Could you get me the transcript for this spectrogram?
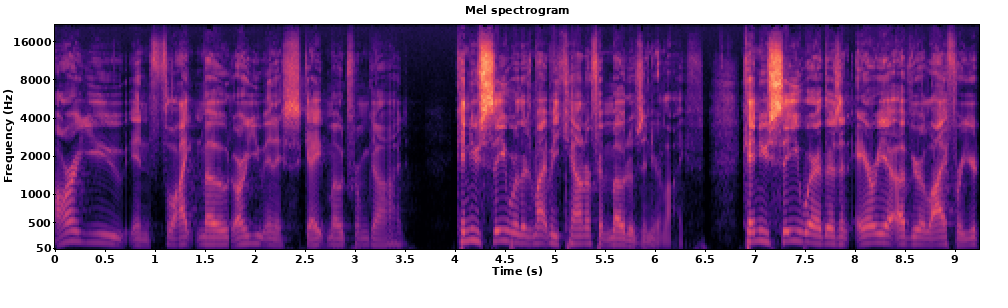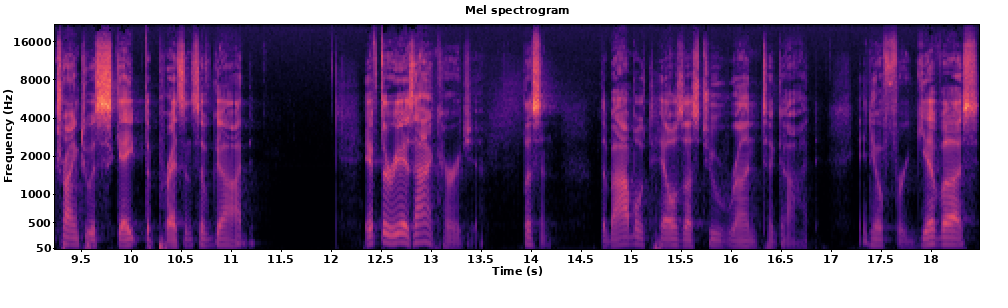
are you in flight mode? Are you in escape mode from God? Can you see where there might be counterfeit motives in your life? Can you see where there's an area of your life where you're trying to escape the presence of God? If there is, I encourage you. Listen, the Bible tells us to run to God and he'll forgive us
